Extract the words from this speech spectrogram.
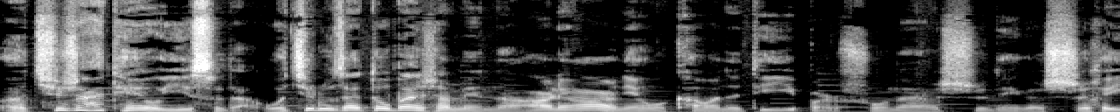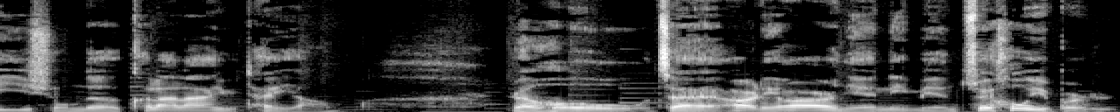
呃，其实还挺有意思的。我记录在豆瓣上面呢。二零二二年我看完的第一本书呢是那个石黑一雄的《克拉拉与太阳》，然后在二零二二年里面最后一本，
